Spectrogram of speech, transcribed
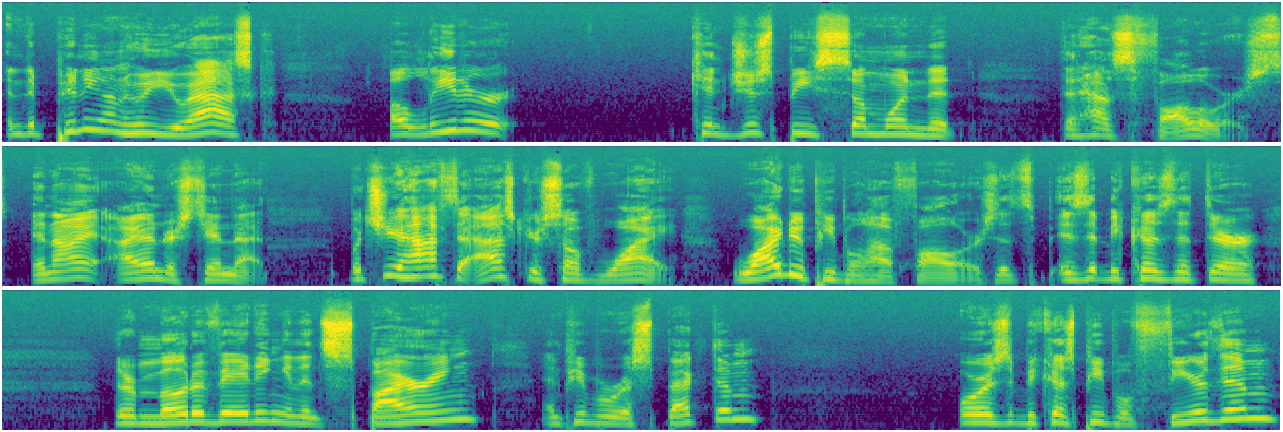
And depending on who you ask, a leader can just be someone that that has followers. And I, I understand that. But you have to ask yourself why. Why do people have followers? It's is it because that they're they're motivating and inspiring and people respect them? Or is it because people fear them?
